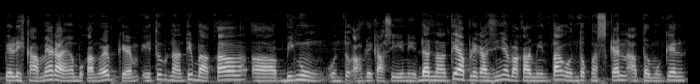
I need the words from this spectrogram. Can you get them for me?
pilih kamera yang bukan webcam, itu nanti bakal uh, bingung untuk aplikasi ini. Dan nanti aplikasinya bakal minta untuk nge-scan atau mungkin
